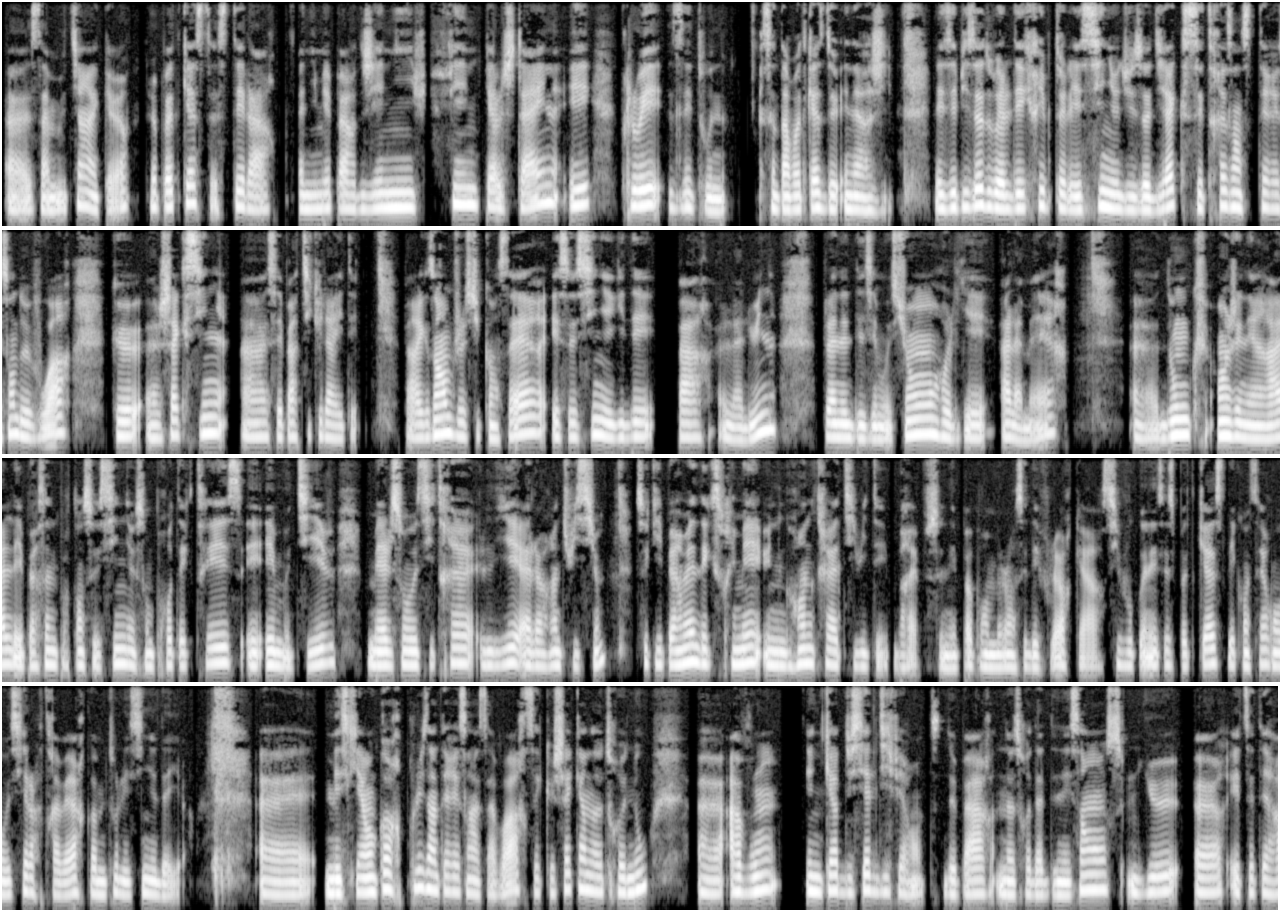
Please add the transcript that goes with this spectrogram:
Euh, ça me tient à cœur. Le podcast Stellar, animé par Jenny Finkelstein et Chloé Zetoun. C'est un podcast de énergie. Les épisodes où elle décrypte les signes du zodiaque, c'est très intéressant de voir que euh, chaque signe a ses particularités. Par exemple, je suis cancer et ce signe est guidé par la lune, planète des émotions reliée à la mer. Donc, en général, les personnes portant ce signe sont protectrices et émotives, mais elles sont aussi très liées à leur intuition, ce qui permet d'exprimer une grande créativité. Bref, ce n'est pas pour me lancer des fleurs, car si vous connaissez ce podcast, les cancers ont aussi leur travers, comme tous les signes d'ailleurs. mais ce qui est encore plus intéressant à savoir, c'est que chacun d'entre nous avons une carte du ciel différente de par notre date de naissance, lieu, heure, etc.,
